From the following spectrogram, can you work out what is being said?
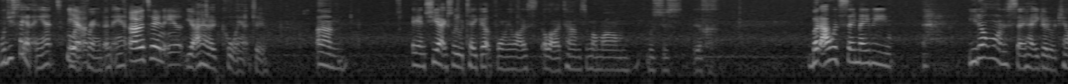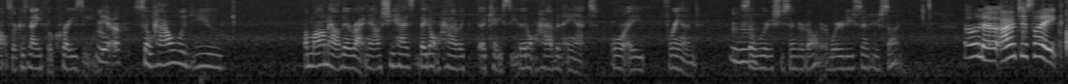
Would you say an aunt or Yeah. a friend? An aunt. I would say an aunt. Yeah, I had a cool aunt too. Um, and she actually would take up for me a lot of a lot of times. And my mom was just, ugh. But I would say maybe you don't want to say, "Hey, go to a counselor," because now you feel crazy. Yeah. So how would you? A mom out there right now, she has. They don't have a, a Casey. They don't have an aunt or a friend. Mm-hmm. So where does she send her daughter? Where do you send your son? I don't know. I would just like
